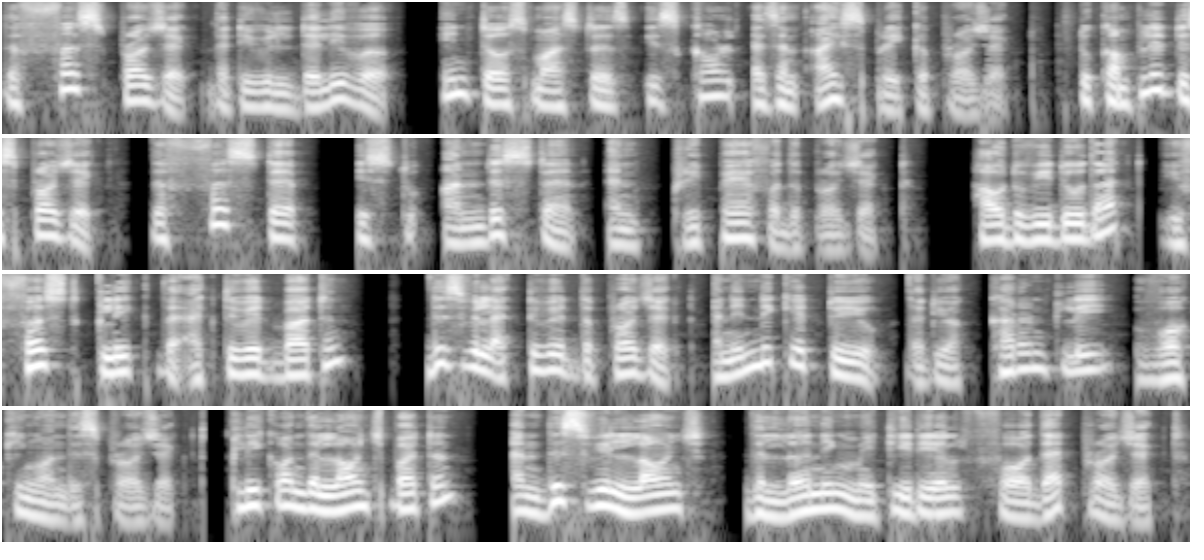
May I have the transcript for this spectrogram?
the first project that you will deliver in Toastmasters is called as an icebreaker project. To complete this project, the first step is to understand and prepare for the project. How do we do that? You first click the activate button. This will activate the project and indicate to you that you are currently working on this project. Click on the launch button and this will launch the learning material for that project.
